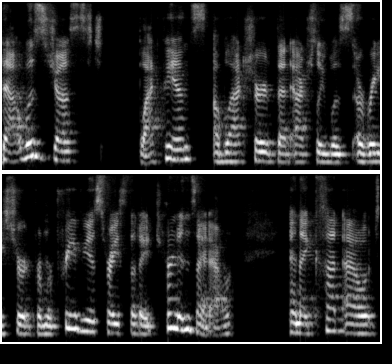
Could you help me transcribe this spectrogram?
that was just black pants, a black shirt that actually was a race shirt from a previous race that I turned inside out. And I cut out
